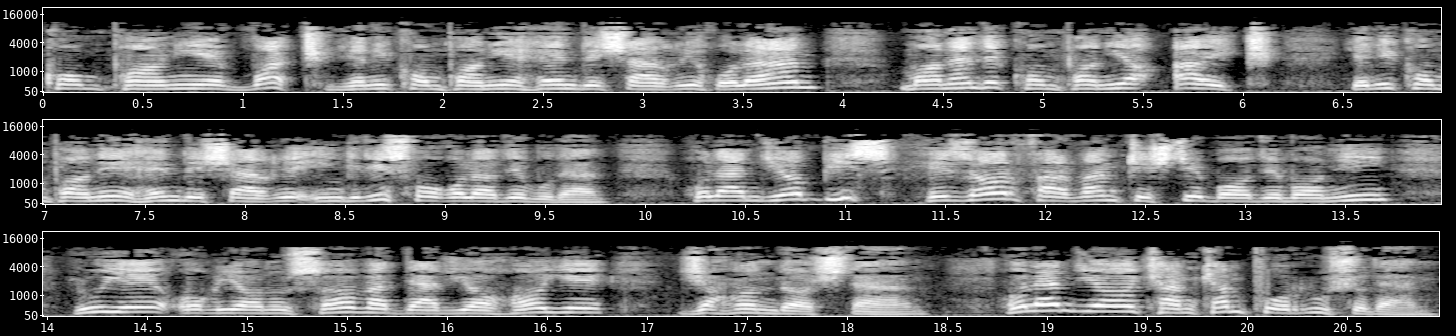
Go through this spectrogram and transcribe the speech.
کمپانی واک یعنی کمپانی هند شرقی هلند مانند کمپانی آیک یعنی کمپانی هند شرقی انگلیس فوقالعاده بودند. هلندیا 20 هزار فروند کشتی بادبانی روی اقیانوسها و دریاهای جهان داشتند. هلندیا کم کم پررو شدند.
